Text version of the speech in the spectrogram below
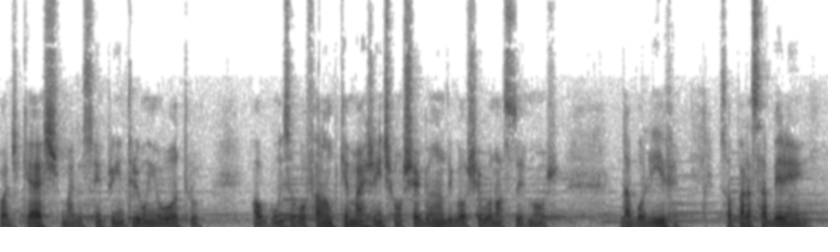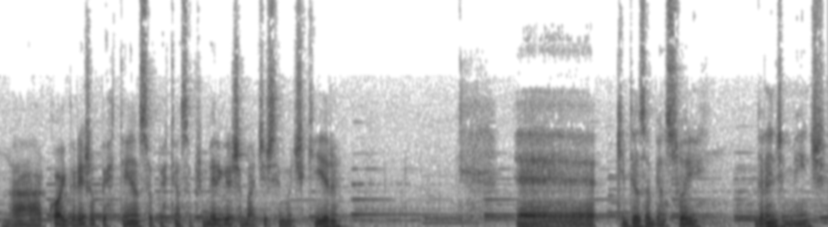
podcasts, mas eu sempre entre um e outro alguns eu vou falando porque mais gente vão chegando, igual chegou nossos irmãos da Bolívia, só para saberem a qual igreja eu pertenço. Eu pertenço à primeira igreja batista em Mantiqueira. É, que Deus abençoe grandemente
